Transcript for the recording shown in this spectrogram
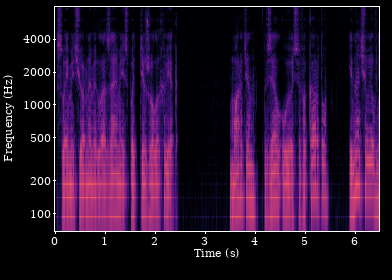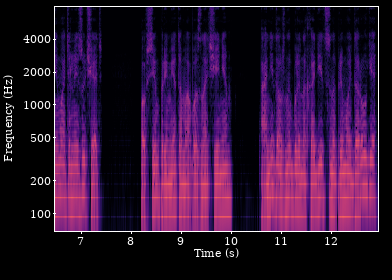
своими черными глазами из-под тяжелых век. Мартин взял у Иосифа карту и начал ее внимательно изучать. По всем приметам и обозначениям они должны были находиться на прямой дороге,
